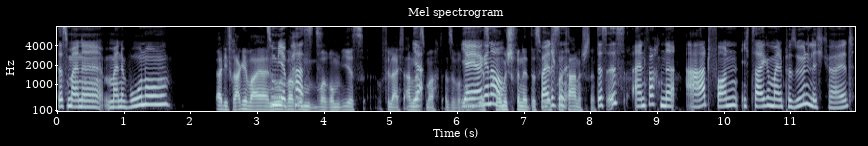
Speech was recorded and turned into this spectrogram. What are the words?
dass meine, meine Wohnung, ja, die Frage war ja Zu nur, mir warum, passt. warum ihr es vielleicht anders macht. Also warum Ja, ja, ihr es genau. komisch findet, dass Weil wir das ein- spartanisch sind. das ist einfach eine Art von, ich zeige meine Persönlichkeit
